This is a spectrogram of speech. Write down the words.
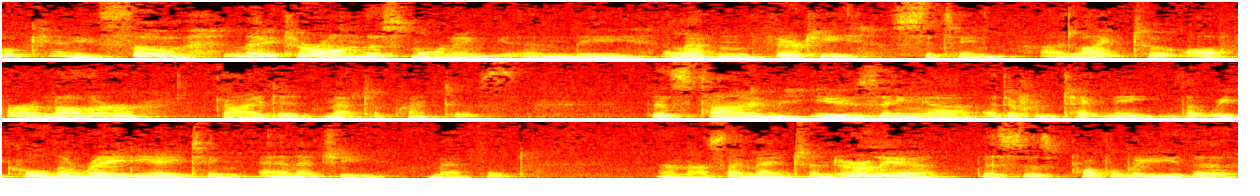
Okay, so later on this morning in the 11.30 sitting, I'd like to offer another guided metta practice. This time using a, a different technique that we call the radiating energy method. And as I mentioned earlier, this is probably the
